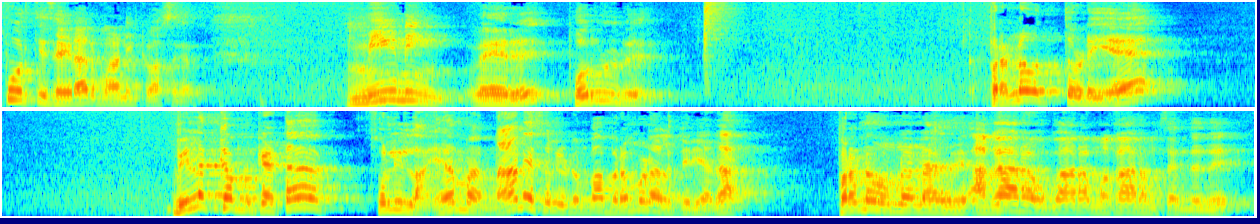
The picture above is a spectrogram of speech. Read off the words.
பூர்த்தி செய்கிறார் மாணிக்க வாசகர் மீனிங் வேறு பொருள் வேறு. பிரணவத்துடைய விளக்கம் கேட்டா சொல்லிடலாம். ஏமா நானே சொல்லிவிடும்பா பிரம்மனால தெரியாதா? பிரணவம்னா என்னது அகார உகாரம் மகாரம் சேர்ந்தது.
